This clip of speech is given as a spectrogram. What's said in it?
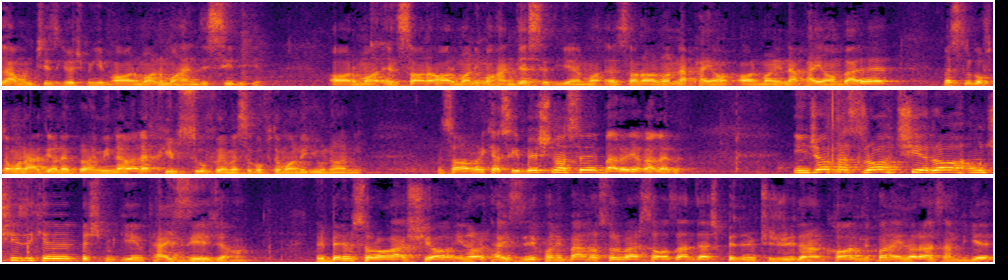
همون چیزی که بهش میگیم آرمان مهندسی دیگه. آرمان انسان آرمانی مهندسه دیگه. انسان آرمان نه پیام آرمانی نه پیامبره. مثل گفتمان ادیان ابراهیمی نه نه فیلسوفه مثل گفتمان یونانی. انسان آرمانی کسی که بشناسه برای غلبه. اینجا پس راه چیه؟ راه اون چیزی که بهش میگیم تجزیه جهان. یعنی بریم سراغ اشیا اینا رو تجزیه کنیم بناس رو بر سازندش بدونیم چجوری دارن کار می‌کنن اینا رو هم دیگه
